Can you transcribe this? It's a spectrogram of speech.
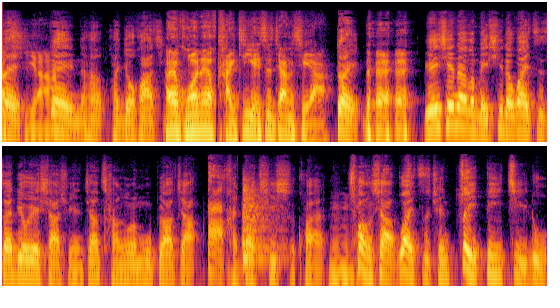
对？对，然后环球花旗，还有国内凯基也是这样写啊。对，原先那个美系的外资在六月下旬将长荣的目标价大砍到七十块，创下外资圈最低纪录。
